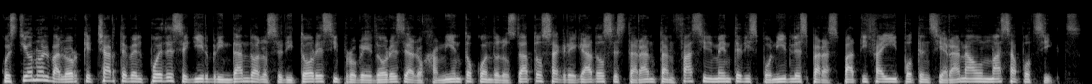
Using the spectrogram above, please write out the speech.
cuestiono el valor que Chartable puede seguir brindando a los editores y proveedores de alojamiento cuando los datos agregados estarán tan fácilmente disponibles para Spotify y potenciarán aún más a Podsix.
